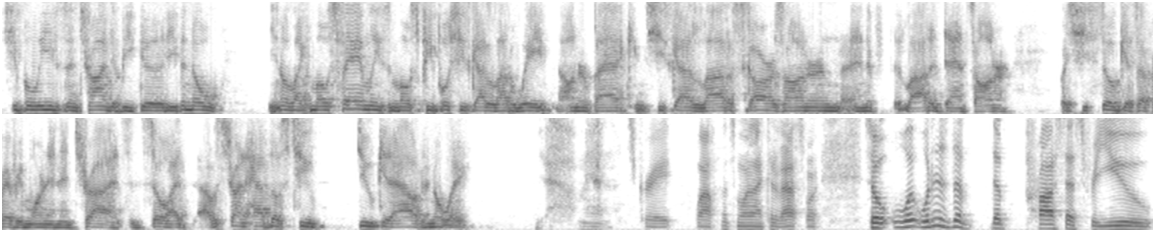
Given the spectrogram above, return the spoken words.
She believes in trying to be good, even though, you know, like most families and most people, she's got a lot of weight on her back and she's got a lot of scars on her and, and a lot of dents on her. But she still gets up every morning and tries. And so I, I was trying to have those two duke it out in a way. Yeah, man, that's great. Wow, that's more than I could have asked for. So, what what is the the process for you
